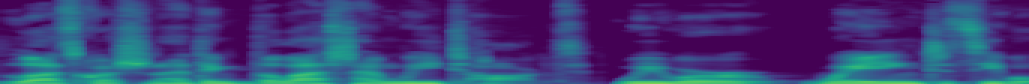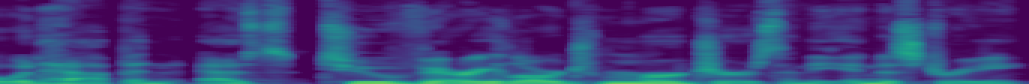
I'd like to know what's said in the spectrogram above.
Last question. I think the last time we talked, we were waiting to see what would happen as two very large mergers in the industry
